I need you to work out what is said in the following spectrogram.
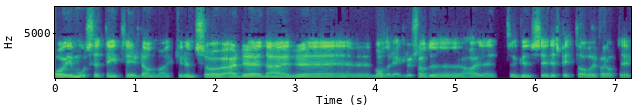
Og i motsetning til Danmark rundt, så er det der uh, måleregler, som du har et gunstig respittal i forhold til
